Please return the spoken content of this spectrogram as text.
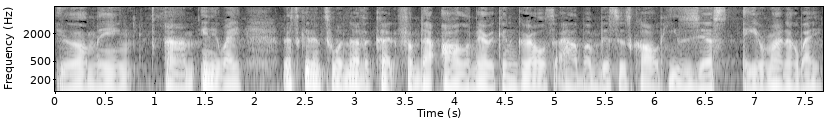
You know what I mean? Um, anyway, let's get into another cut from that All American Girls album. This is called He's Just a Runaway.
